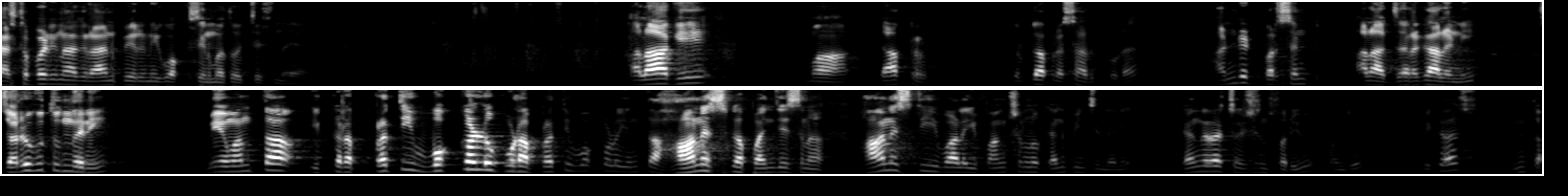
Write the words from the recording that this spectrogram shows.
కష్టపడి నాకు రాని పేరు నీకు ఒక్క సినిమాతో వచ్చేసింది అలాగే మా డాక్టర్ దుర్గా ప్రసాద్ కూడా హండ్రెడ్ పర్సెంట్ అలా జరగాలని జరుగుతుందని మేమంతా ఇక్కడ ప్రతి ఒక్కళ్ళు కూడా ప్రతి ఒక్కళ్ళు ఇంత హానెస్ట్గా పనిచేసిన హానెస్టీ వాళ్ళ ఈ ఫంక్షన్లో కనిపించిందని congratulations for you Manju because honest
